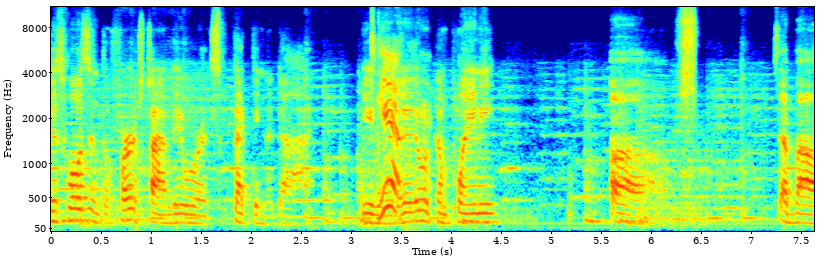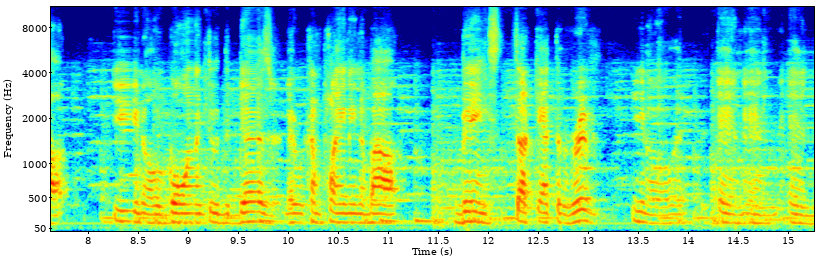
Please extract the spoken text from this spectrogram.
this wasn't the first time they were expecting to die. You know, Yeah. they were complaining uh about you know going through the desert. They were complaining about being stuck at the river, you know, and and and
